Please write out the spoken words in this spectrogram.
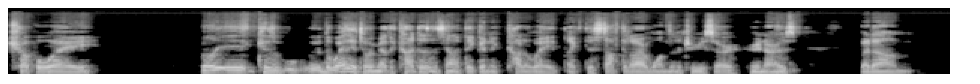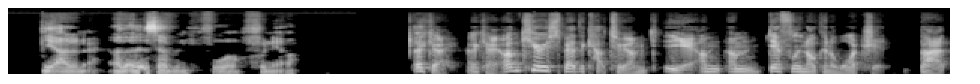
chop away, well, because the way they're talking about the cut doesn't sound like they're going to cut away like the stuff that I want them to. So who knows? But um, yeah, I don't know. Uh, seven for for now. Okay, okay. I'm curious about the cut too. I'm yeah, I'm I'm definitely not going to watch it, but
